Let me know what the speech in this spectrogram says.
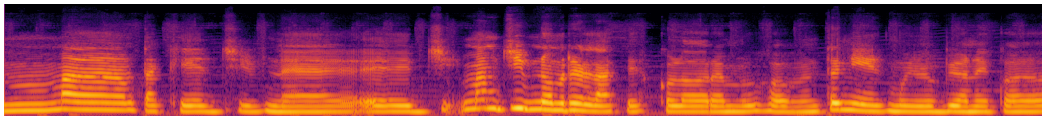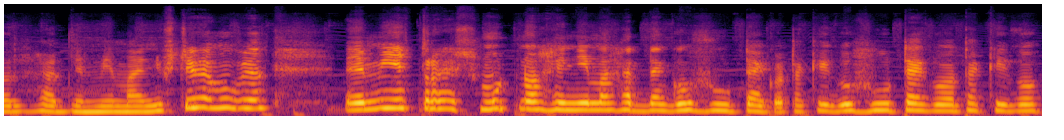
mam takie dziwne, e, dzi mam dziwną relację z kolorem ruchowym. To nie jest mój ulubiony kolor w żadnym mniemaniu. Szczerze mówiąc, e, mi jest trochę smutno, że nie ma żadnego żółtego, takiego żółtego, takiego,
